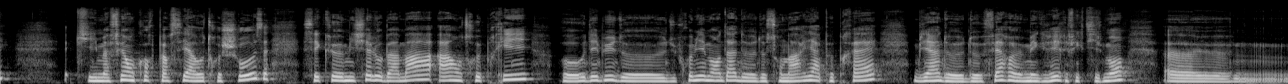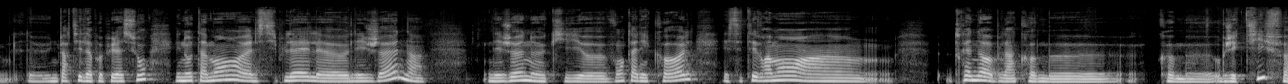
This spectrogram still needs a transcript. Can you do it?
qui m'a fait encore penser à autre chose, c'est que Michelle Obama a entrepris au début du premier mandat de, son mari à peu près, bien de, faire maigrir effectivement euh, une partie de la population, et notamment elle ciblait les jeunes, les jeunes qui euh, vont à l'école, et c'était vraiment un très noble hein, comme euh, comme euh, objectif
